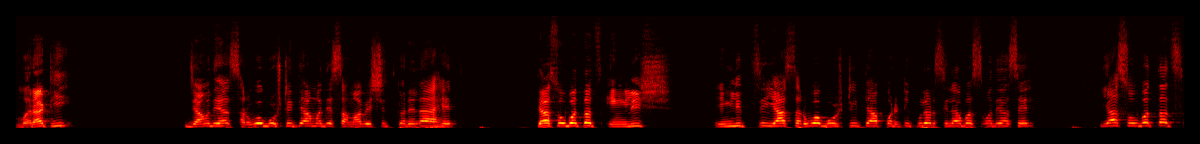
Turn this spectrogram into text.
मराठी ज्यामध्ये ह्या सर्व गोष्टी त्यामध्ये समावेशित केलेल्या आहेत त्यासोबतच इंग्लिश इंग्लिशचे या सर्व गोष्टी त्या पर्टिक्युलर सिलेबसमध्ये असेल. यासोबतच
